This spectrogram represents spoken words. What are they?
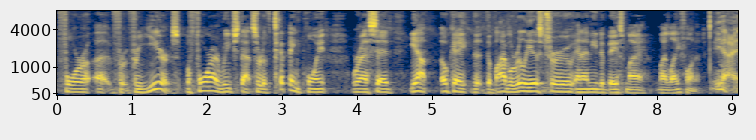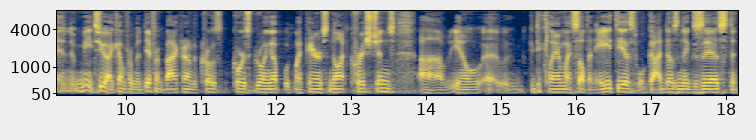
for, uh, for, for years before I reached that sort of tipping point where I said, yeah, okay, the, the Bible really is true, and I need to base my, my life on it. Yeah, and me too. I come from a different background. Of course, of course growing up with my parents not Christians, uh, you know, uh, declaring myself an atheist. Well, God doesn't exist, and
